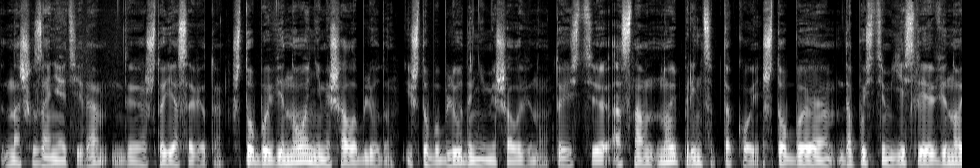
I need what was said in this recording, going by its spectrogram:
наших занятий, да, э, что я советую? Чтобы вино не мешало блюду, и чтобы блюдо не мешало вину. То есть э, основной принцип принцип такой, чтобы, допустим, если вино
